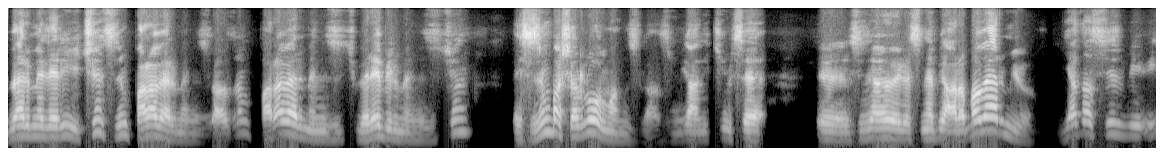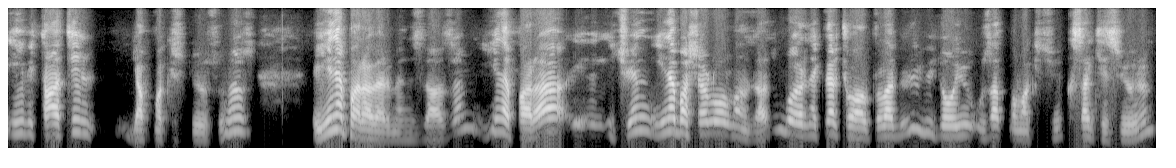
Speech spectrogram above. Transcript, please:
vermeleri için sizin para vermeniz lazım. Para vermeniz için, verebilmeniz için e, sizin başarılı olmanız lazım. Yani kimse e, size öylesine bir araba vermiyor. Ya da siz bir, iyi bir tatil yapmak istiyorsunuz. E, yine para vermeniz lazım. Yine para e, için yine başarılı olmanız lazım. Bu örnekler çoğaltılabilir. Videoyu uzatmamak için kısa kesiyorum.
